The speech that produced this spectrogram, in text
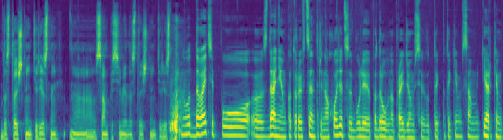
достаточно интересный, а, сам по себе достаточно интересный. Ну вот давайте по э, зданиям, которые в центре находятся, более подробно пройдемся вот так, по таким самым ярким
